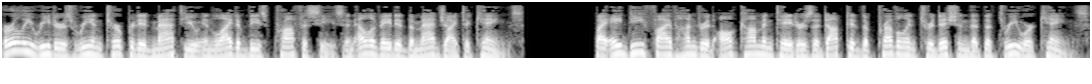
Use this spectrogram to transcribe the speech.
Early readers reinterpreted Matthew in light of these prophecies and elevated the Magi to kings. By AD 500 all commentators adopted the prevalent tradition that the three were kings.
